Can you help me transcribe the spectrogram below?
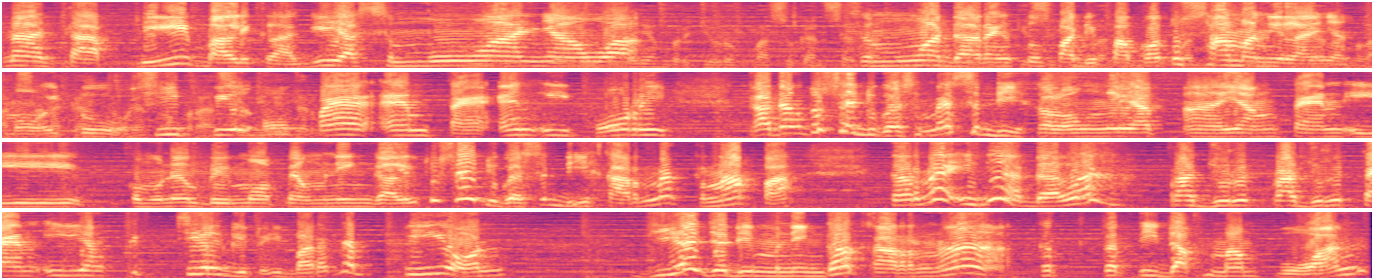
Nah, tapi balik lagi ya semua nyawa yang berjuruk pasukan semua darah yang tumpah di Papua itu sama nilainya. Mau itu sipil, OPM, TNI, Polri. Kadang tuh saya juga sebenarnya sedih kalau ngelihat uh, yang TNI kemudian BRIMOB yang meninggal itu saya juga sedih karena kenapa? Karena ini adalah prajurit-prajurit TNI yang kecil gitu, ibaratnya pion. Dia jadi meninggal karena ketidakmampuan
